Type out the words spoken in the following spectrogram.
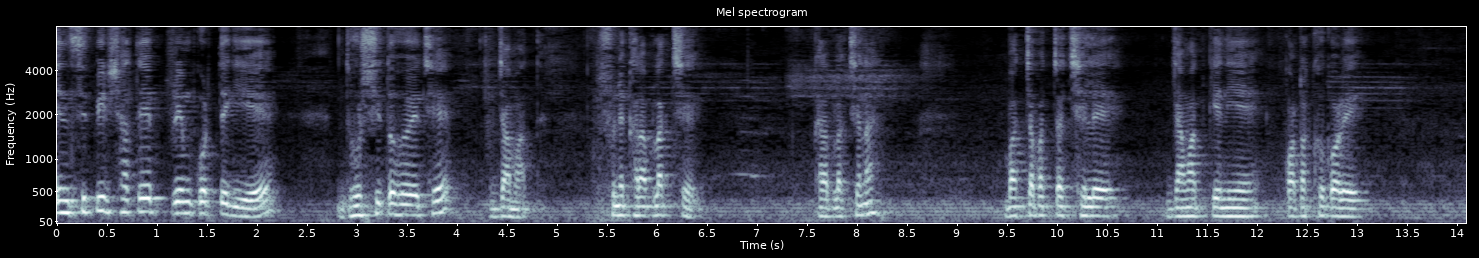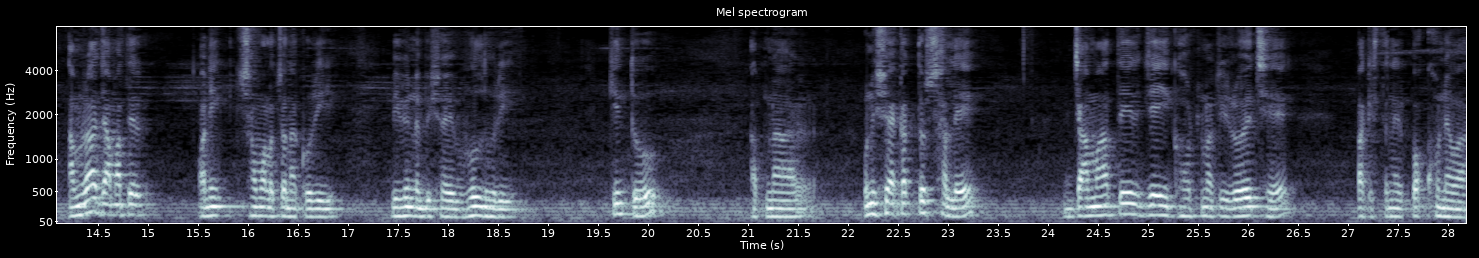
এনসিপির সাথে প্রেম করতে গিয়ে ধর্ষিত হয়েছে জামাত। শুনে খারাপ লাগছে? খারাপ লাগছে না? বাচ্চা বাচ্চা ছেলে জামাতকে নিয়ে কটাক্ষ করে আমরা জামাতের অনেক সমালোচনা করি, বিভিন্ন বিষয়ে ভুল ধরি। কিন্তু আপনার উনিশশো একাত্তর সালে জামাতের যেই ঘটনাটি রয়েছে পাকিস্তানের পক্ষ নেওয়া,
